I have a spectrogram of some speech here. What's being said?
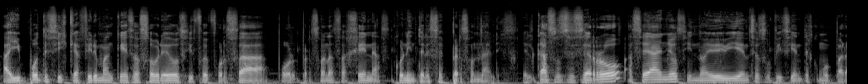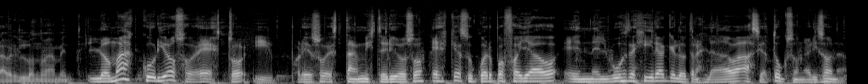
hay hipótesis que afirman que esa sobredosis fue forzada por personas ajenas con intereses personales. El caso se cerró hace años y no hay evidencias suficientes como para abrirlo nuevamente. Aproximadamente. Lo más curioso de esto, y por eso es tan misterioso, es que su cuerpo fue hallado en el bus de gira que lo trasladaba hacia Tucson, Arizona.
